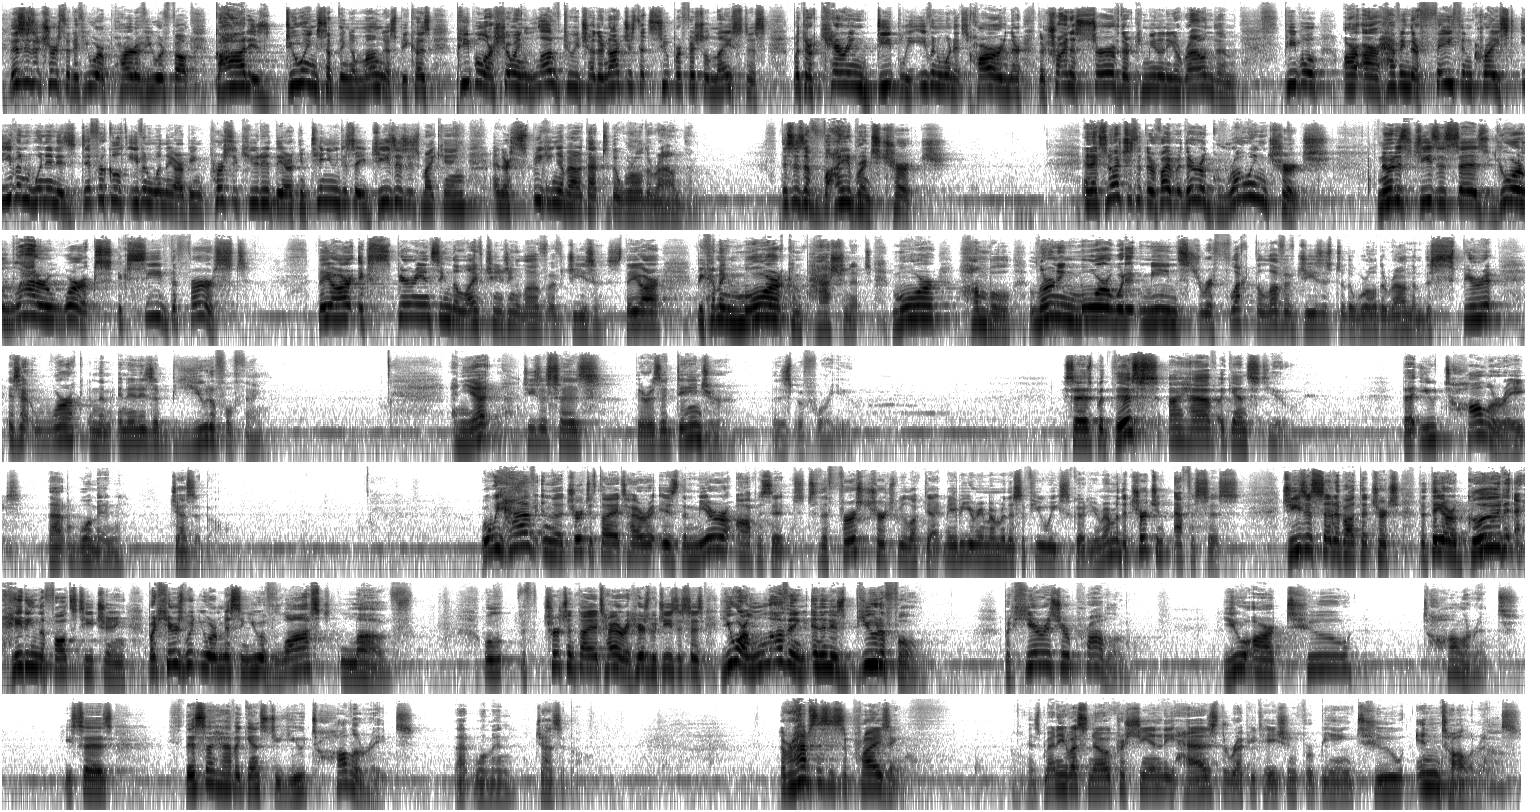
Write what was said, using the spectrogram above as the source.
This is a church that if you were a part of, you would have felt God is doing something among us because people are showing love to each other, not just that superficial niceness, but they're caring deeply, even when it's hard, and they're, they're trying to serve their community around them. People are, are having their faith in Christ even when it is difficult, even when they are being persecuted. They are continuing to say, Jesus is my king, and they're speaking about that to the world around them. This is a vibrant church. And it's not just that they're vibrant, they're a growing church. Notice Jesus says, Your latter works exceed the first. They are experiencing the life changing love of Jesus. They are becoming more compassionate, more humble, learning more what it means to reflect the love of Jesus to the world around them. The Spirit is at work in them, and it is a beautiful thing. And yet, Jesus says, there is a danger that is before you. He says, But this I have against you, that you tolerate that woman, Jezebel. What we have in the church of Thyatira is the mirror opposite to the first church we looked at. Maybe you remember this a few weeks ago. Do you remember the church in Ephesus? Jesus said about that church that they are good at hating the false teaching, but here's what you are missing you have lost love. Well, the church in Thyatira, here's what Jesus says You are loving and it is beautiful. But here is your problem you are too tolerant. He says, This I have against you. You tolerate that woman, Jezebel. Now, perhaps this is surprising. As many of us know, Christianity has the reputation for being too intolerant.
